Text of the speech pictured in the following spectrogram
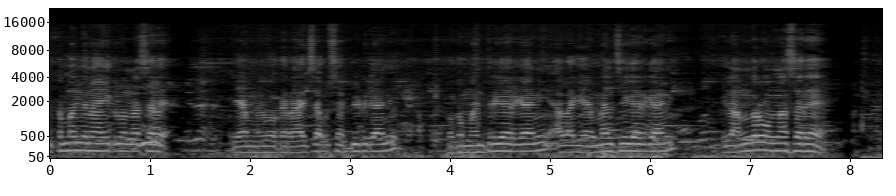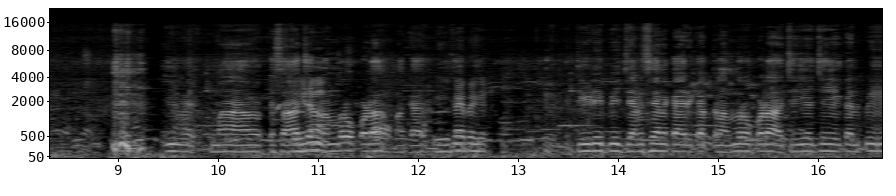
ఎంతమంది నాయకులు ఉన్నా సరే ఒక రాజ్యసభ సభ్యుడు కానీ ఒక మంత్రి గారు కానీ అలాగే ఎమ్మెల్సీ గారు కానీ వీళ్ళందరూ ఉన్నా సరే ఈ మా యొక్క సహచరులు అందరూ కూడా మా టీడీపీ జనసేన కార్యకర్తలు అందరూ కూడా చెయ్య చెయ్యి కలిపి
